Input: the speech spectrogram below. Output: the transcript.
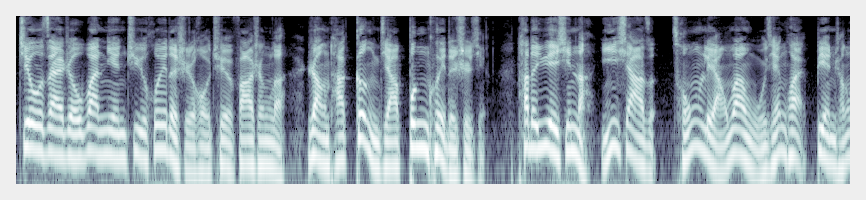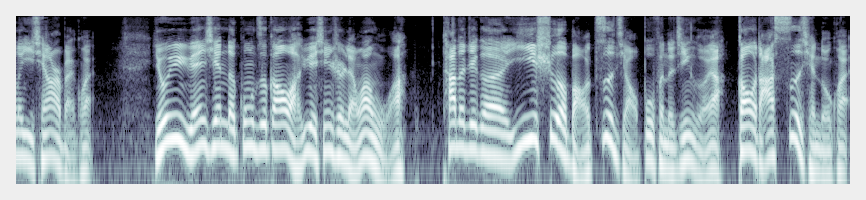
就在这万念俱灰的时候，却发生了让他更加崩溃的事情。他的月薪呢，一下子从两万五千块变成了一千二百块。由于原先的工资高啊，月薪是两万五啊。他的这个医社保自缴部分的金额呀，高达四千多块。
